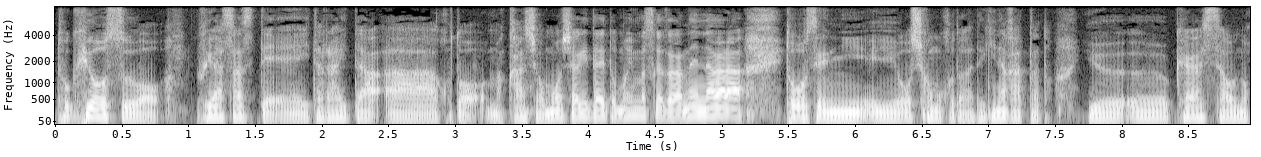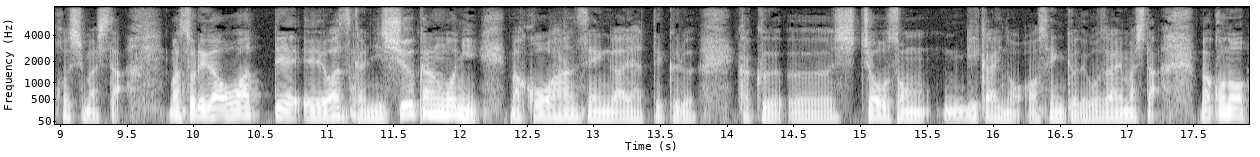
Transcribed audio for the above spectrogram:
得票数を増やさせていただいたこと、まあ、感謝を申し上げたいと思いますが、残念ながら当選に押し込むことができなかったという悔しさを残しました。まあ、それが終わって、わずか2週間後に、まあ、後半戦がやってくる各市町村議会の選挙でございました。まあ、この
